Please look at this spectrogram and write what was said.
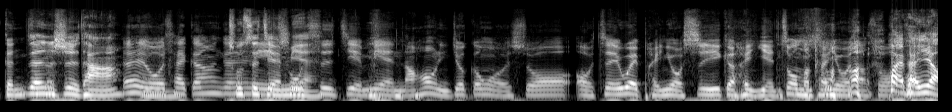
跟、这个、认识他，哎，我才刚刚跟初次见面，初次见面，然后你就跟我说，哦，这一位朋友是一个很严重的朋友，我想说 坏朋友，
